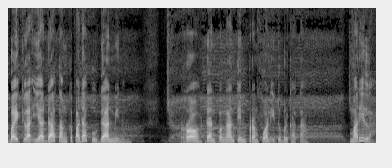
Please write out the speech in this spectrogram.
baiklah ia datang kepadaku dan minum. Roh dan pengantin perempuan itu berkata, "Marilah."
